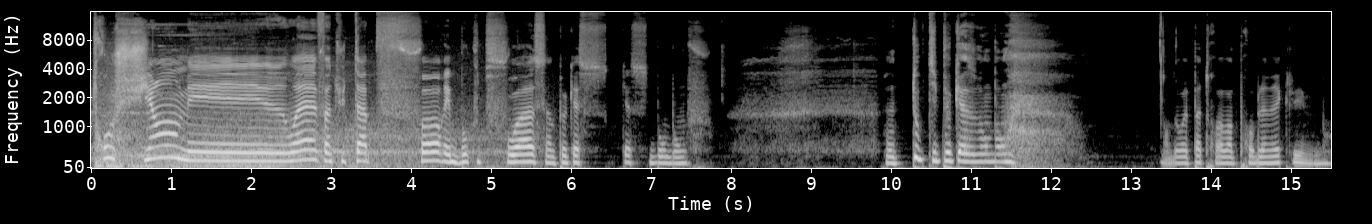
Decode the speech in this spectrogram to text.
trop chiant, mais... Euh, ouais, enfin, tu tapes fort et beaucoup de fois, c'est un peu casse, casse bonbon. Un tout petit peu casse bonbon. On devrait pas trop avoir de problème avec lui, mais bon.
